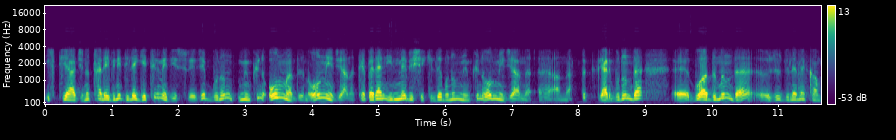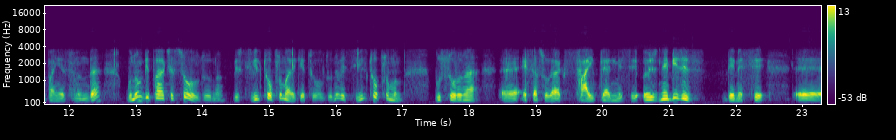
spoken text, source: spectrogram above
ihtiyacını, talebini dile getirmediği sürece bunun mümkün olmadığını, olmayacağını, tepeden inme bir şekilde bunun mümkün olmayacağını e, anlattık. Yani bunun da bu adımın da özür dileme kampanyasının da bunun bir parçası olduğunu, bir sivil toplum hareketi olduğunu ve sivil toplumun bu soruna esas olarak sahiplenmesi, özne biziz demesi e,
